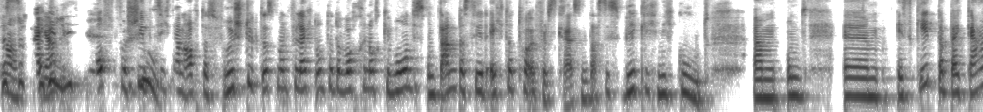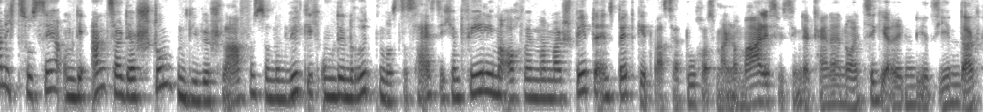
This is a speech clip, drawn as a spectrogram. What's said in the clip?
Ja, ja. Oft verschiebt uh. sich dann auch das Frühstück, das man vielleicht unter der Woche noch gewohnt ist und dann passiert echter Teufelskreis und das ist wirklich nicht gut. Ähm, und ähm, es geht dabei gar nicht so sehr um die Anzahl der Stunden, die wir schlafen, sondern wirklich um den Rhythmus. Das heißt, ich empfehle immer auch, wenn man mal später ins Bett geht, was ja durchaus mal normal ist. Wir sind ja keine 90-Jährigen, die jetzt jeden Tag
